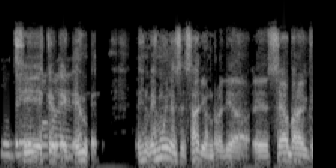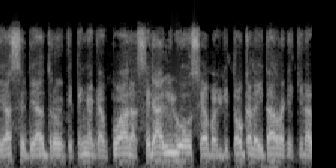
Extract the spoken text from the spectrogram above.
nutrir Sí, un es que de es, es- es muy necesario en realidad, eh, sea para el que hace teatro, que tenga que actuar, hacer algo, sea para el que toca la guitarra, que quiera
